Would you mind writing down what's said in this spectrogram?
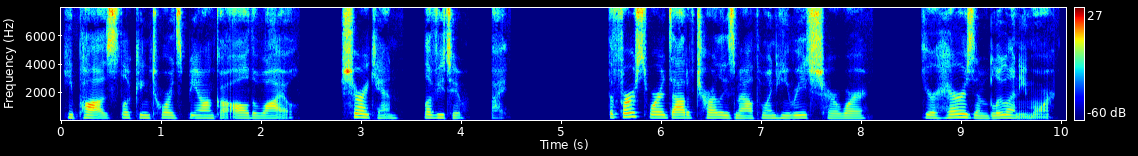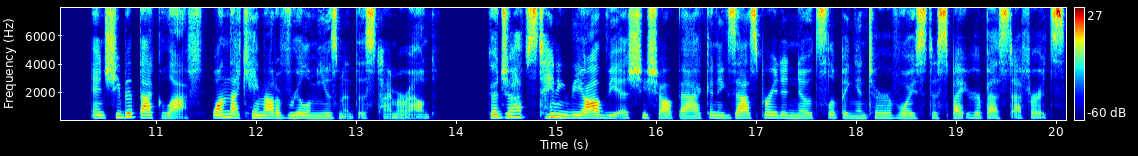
He paused, looking towards Bianca all the while. Sure, I can. Love you too. Bye. The first words out of Charlie's mouth when he reached her were, Your hair isn't blue anymore. And she bit back a laugh, one that came out of real amusement this time around. Good job stating the obvious, she shot back, an exasperated note slipping into her voice despite her best efforts.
